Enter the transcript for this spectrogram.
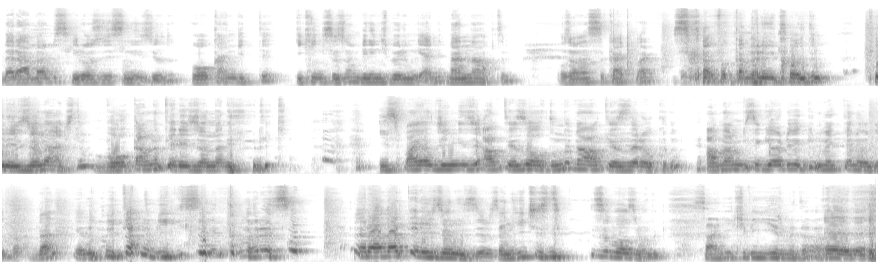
Beraber biz Heroes dizisini izliyorduk. Volkan gitti. İkinci sezon birinci bölüm geldi. Ben ne yaptım? O zaman Skype var. Skype'a kamerayı koydum. Televizyonu açtım. Volkan'la televizyondan izledik. İspanyolca İngilizce altyazı olduğunda ben altyazıları okudum. Ablam bizi gördü ve gülmekten öldü. Bak ben yanımda bir tane bilgisayarın kamerası beraber televizyon izliyoruz. Hani hiç izlediğimizi bozmadık. Sanki 2020 değil mi? Evet evet.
